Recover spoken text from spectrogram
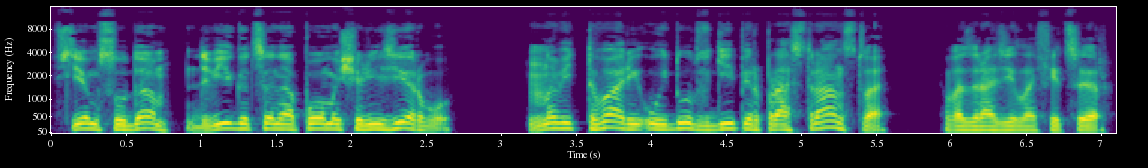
Всем судам двигаться на помощь резерву. Но ведь твари уйдут в гиперпространство, возразил офицер.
